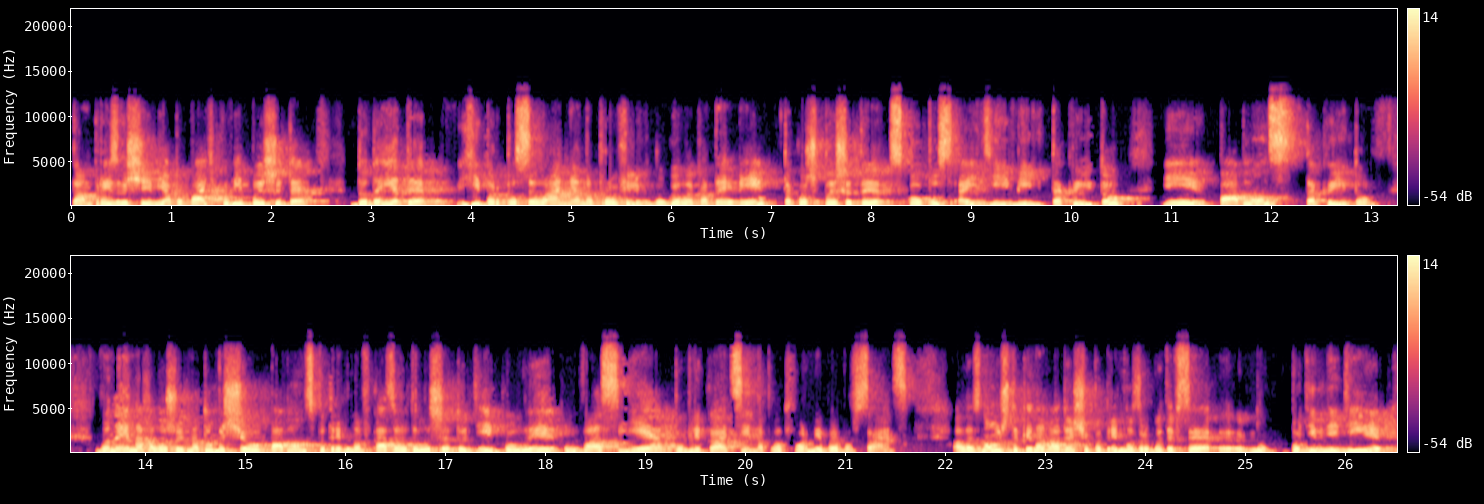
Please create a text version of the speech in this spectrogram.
Там прізвище, ім'я по батькові пишете. Додаєте гіперпосилання на профіль в Google Академії, також пишете Scopus ID мій такий-то і Pablons такий-то. Вони наголошують на тому, що Pablons потрібно вказувати лише тоді, коли у вас є публікації на платформі Web of Science. Але знову ж таки нагадую, що потрібно зробити все е, ну, подібні дії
